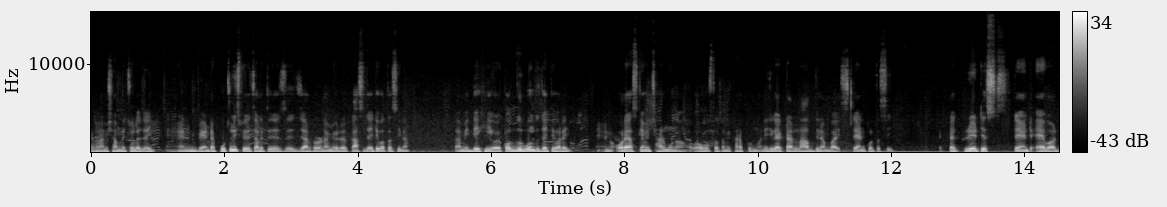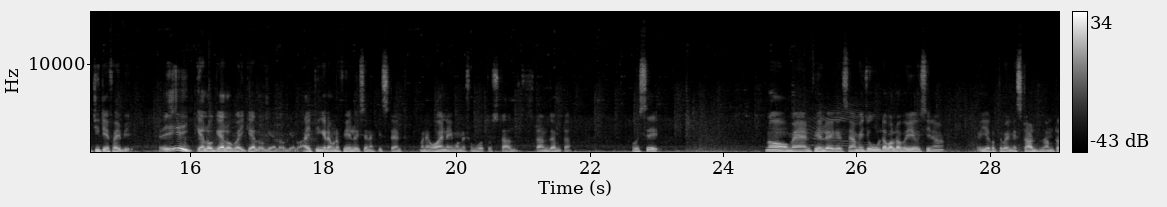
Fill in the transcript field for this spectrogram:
এখন আমি সামনে চলে যাই। অ্যান্ড ভ্যানটা প্রচুর স্পিডে চালাতে যাচ্ছে, যার কারণে আমি ওর কাছে যাইতে পারতাছি না। তা আমি দেখি ও কত দূর পর্যন্ত যাইতে পারে। অ্যান্ড ওরে আজকে আমি ছাড়বো না অবস্থা তো আমি খারাপ করব না। নিজেকে একটা লাভ দিলাম ভাই স্ট্যান্ড করতেছি। একটা গ্রেটেস্ট স্ট্যান্ড এভার জিটে ফাইভে এই গেল গেল ভাই, গেল গেল গেল। আই থিঙ্ক এটা আমরা ফেল হয়েছে নাকি স্ট্যান্ড মানে হয় নাই মনে সম্ভবত স্টার স্টান জামটা হয়েছে নো ম্যান ফেল হয়ে গেছে। আমি যে উল্টা পাল্টা ইয়ে হয়েছি না ইয়ে করতে পারিনি স্টার জামটা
